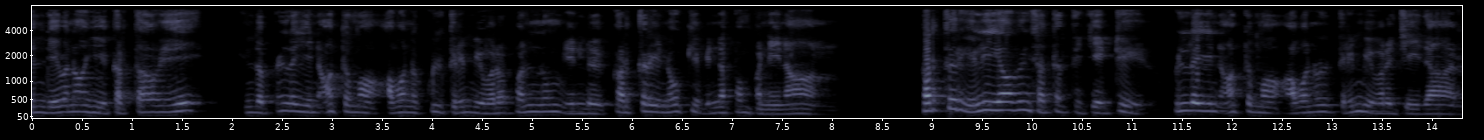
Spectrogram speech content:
என் தேவனாகிய கர்த்தாவே இந்த பிள்ளையின் ஆத்மா அவனுக்குள் திரும்பி வர பண்ணும் என்று கர்த்தரை நோக்கி விண்ணப்பம் பண்ணினான். கர்த்தர் எலியாவின் சத்தத்தை கேட்டு பிள்ளையின் ஆத்மா அவனுள் திரும்பி வரச் செய்தார்.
